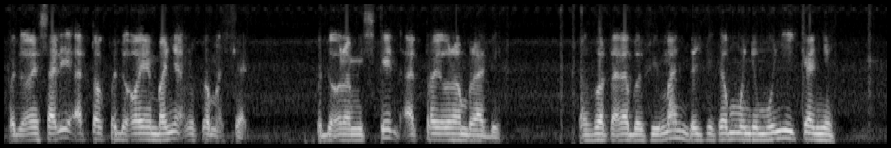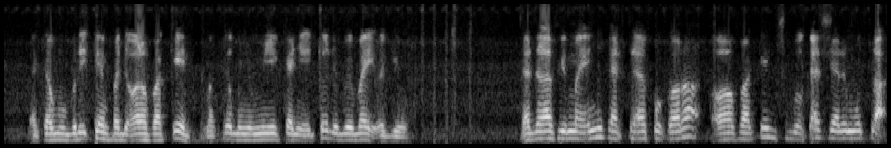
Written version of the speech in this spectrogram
pada orang salih atau pada orang yang banyak melakukan maksiat. Pada orang miskin atau orang berada. Allah Ta'ala berfirman, dan jika kamu menyembunyikannya dan kamu berikan pada orang fakir, maka menyembunyikannya itu lebih baik bagimu. Dan dalam firman ini kata aku korak, orang fakir disebutkan secara mutlak.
